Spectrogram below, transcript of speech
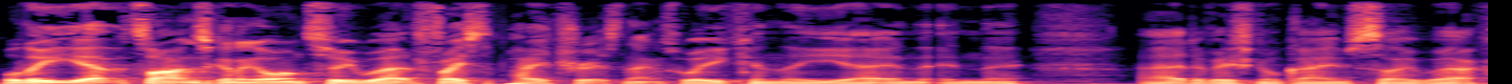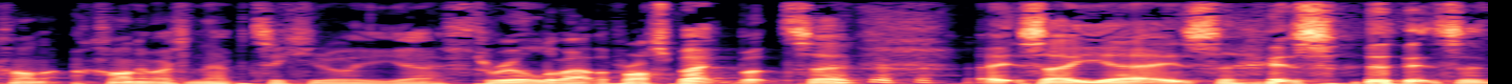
Well, the uh, the Titans are going to go on to uh, face the Patriots next week in the uh, in in the uh, divisional game. So uh, I can't I can't imagine they're particularly uh, thrilled about the prospect, but uh, it's a uh, it's it's it's a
